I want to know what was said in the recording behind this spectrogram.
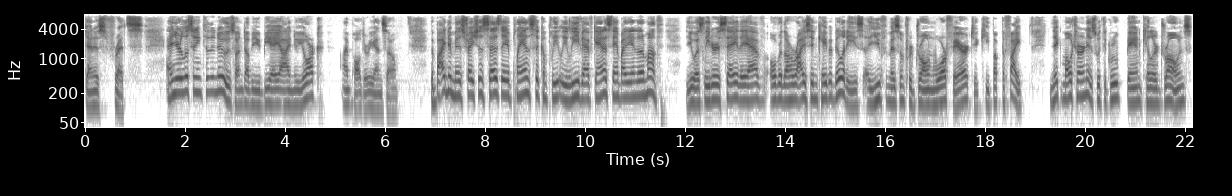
Dennis Fritz. And you're listening to the news on WBAI New York. I'm Paul DiRienzo. The Biden administration says they have plans to completely leave Afghanistan by the end of the month. The U.S. leaders say they have over the horizon capabilities, a euphemism for drone warfare to keep up the fight. Nick Mottern is with the group Ban Killer Drones,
